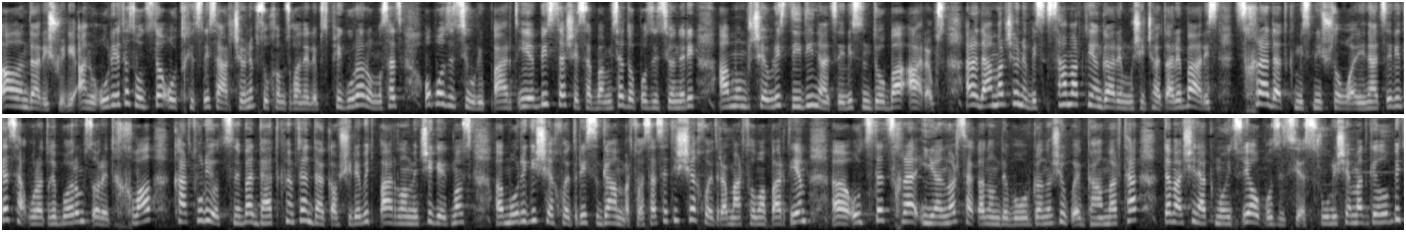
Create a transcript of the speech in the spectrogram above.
კალანდარიშვილი. ანუ 2024 წლის არჩევნებს უხელმძღვანელებს ფიგურა რომელსაც ოპოზიციური პარტიების და შესაბამისად ერთად ოპოზიციონერი ამ მომრჩევლის დიდი ნაწილის ნდობა არ აქვს. არადა ამარჩევნების სამართლიან გარემოში ჩატარება არის ცხრა დათქმის მნიშვნელოვანი ნაწილი და საყურადღებოა რომ სწორედ ხვალ ქართული ოცნება დათქმებთან დაკავშირებით პარლამენტში გეგმავს მორიგის შეხვედრის გამართვას. ასეთი შეხვედრა მართლმა პარტიამ 29 იანვარს საკანონმდებლო ორგანოში უკვე გამართა და მაშინ აქ მოიწვია ოპოზიცია სრული შემადგენლობით,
